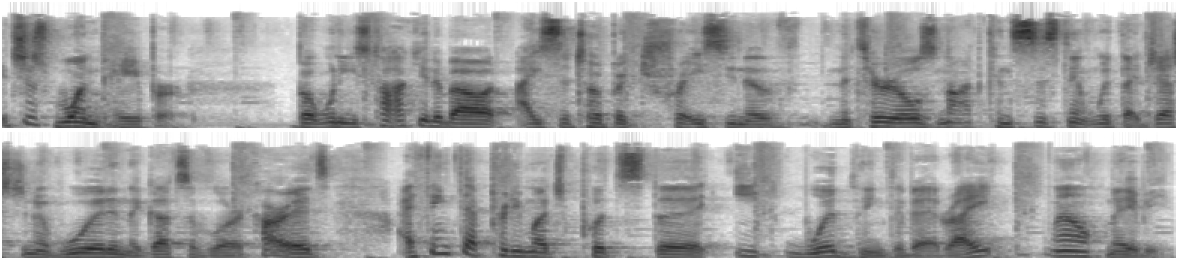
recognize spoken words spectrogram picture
it's just one paper. But when he's talking about isotopic tracing of materials not consistent with digestion of wood in the guts of loricariids, I think that pretty much puts the eat wood thing to bed, right? Well, maybe.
